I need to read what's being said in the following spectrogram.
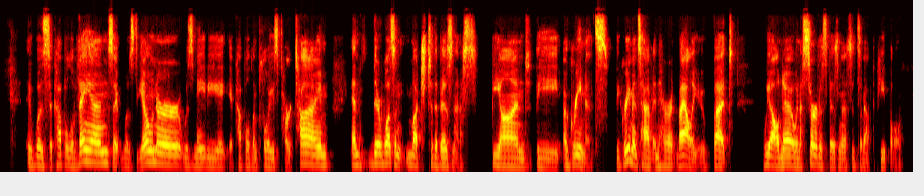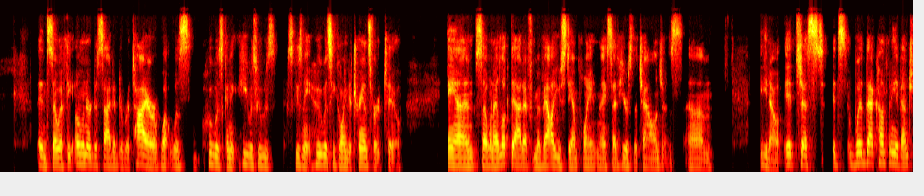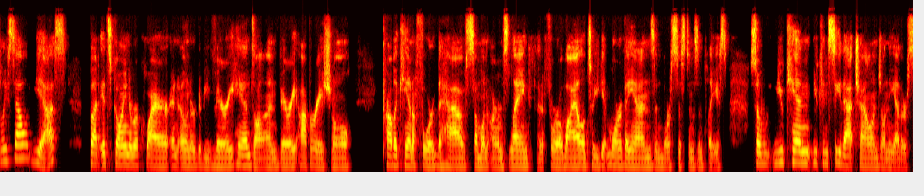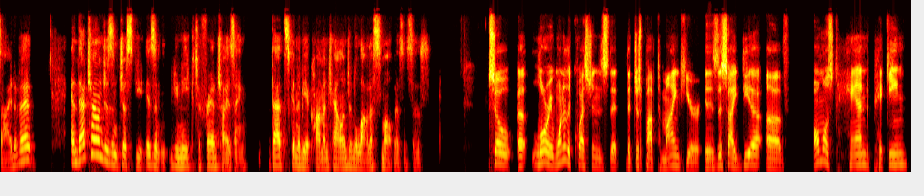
it was a couple of vans, it was the owner, it was maybe a, couple of employees part time, and there wasn't much to the business beyond the agreements. The agreements have inherent value, but we all know in a service business, it's about the people. And so if the owner decided to retire, what was who was going to he was who's excuse me, who was he going to transfer it to? And so when I looked at it from a value standpoint and I said, here's the challenges. Um, you know, it just it's would that company eventually sell? Yes, but it's going to require an owner to be very hands-on, very operational, probably can't afford to have someone arm's length for a while until you get more vans and more systems in place so you can you can see that challenge on the other side of it. And that challenge isn't just isn't unique to franchising. That's going to be a common challenge in a lot of small businesses. So uh, laurie one of the questions that that just popped to mind here is this idea of almost hand picking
